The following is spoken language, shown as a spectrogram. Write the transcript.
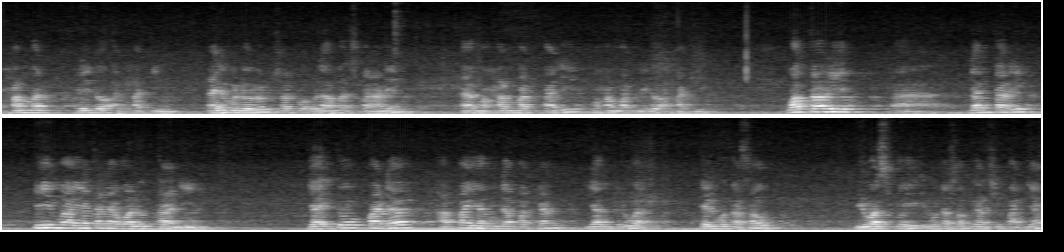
Muhammad Ridho Al-Hakim. Ini menurut satu ulama sekarang ini Muhammad Ali Muhammad Ridho Al-Hakim. Wa tarif uh, dan tarif Ima yatanawalut tani. Yaitu pada apa yang mendapatkan yang kedua ilmu tasawuf. Biwasfi ilmu tasawuf dengan sifatnya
